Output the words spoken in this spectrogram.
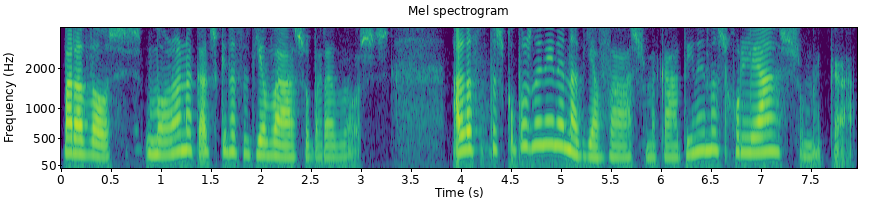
παραδόσεις. Μπορώ να κάτσω και να σας διαβάσω παραδόσεις. Αλλά το σκοπός δεν είναι να διαβάσουμε κάτι, είναι να σχολιάσουμε κάτι.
